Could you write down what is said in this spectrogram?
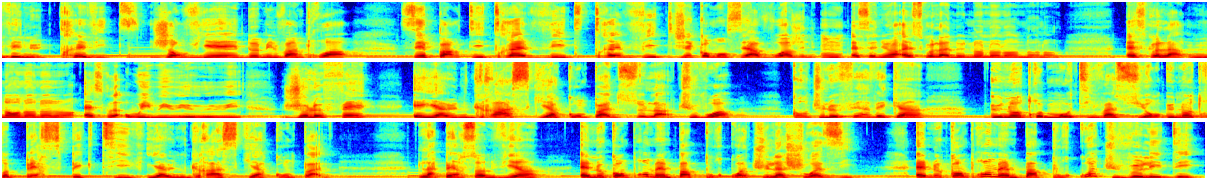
venu très vite. Janvier 2023, c'est parti très vite, très vite. J'ai commencé à voir, j'ai dit, hum, eh, Seigneur, est-ce que là, non, non, non, non, non. Est-ce que là, non, non, non, non. Est-ce que là, oui, oui, oui, oui, oui. Je le fais et il y a une grâce qui accompagne cela. Tu vois, quand tu le fais avec un, une autre motivation, une autre perspective. Il y a une grâce qui accompagne. La personne vient, elle ne comprend même pas pourquoi tu l'as choisi. Elle ne comprend même pas pourquoi tu veux l'aider.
